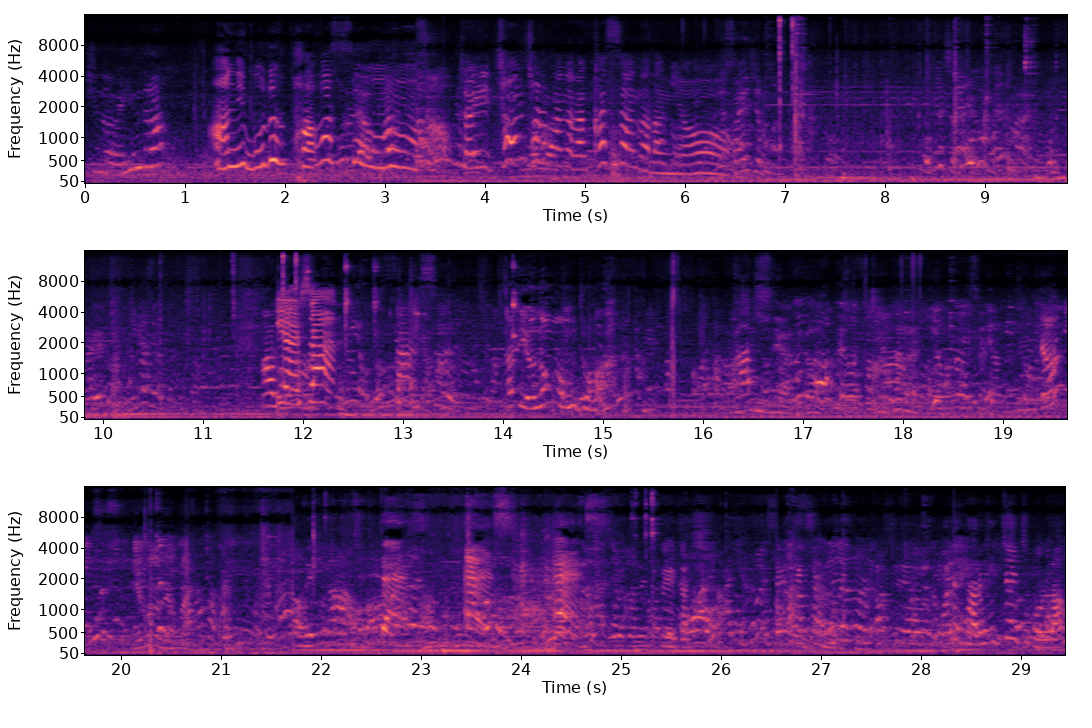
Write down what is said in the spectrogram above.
진아 왜 힘들어? 아니 무릎 박았어 저희 처음처럼 하나랑 카스 하나랑요. 이열산 나도 연어 너무 좋아. 일본어 배운 거 아니야? 그러니까. 다른 입장일지 몰라.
